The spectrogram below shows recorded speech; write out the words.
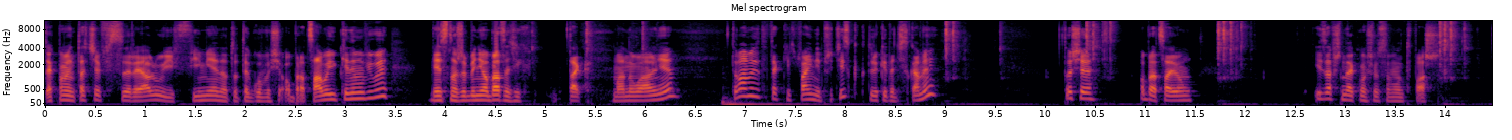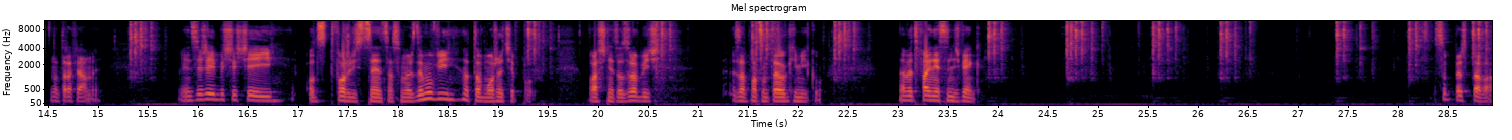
jak pamiętacie w serialu i w filmie, no to te głowy się obracały kiedy mówiły, więc no żeby nie obracać ich tak manualnie, to mamy tutaj taki fajny przycisk, który kiedy naciskamy, to się obracają i zawsze na jakąś losową twarz natrafiamy. Więc jeżeli byście chcieli odtworzyć scenę z Transformers Movie, no to możecie właśnie to zrobić za pomocą tego gimiku. Nawet fajny jest ten dźwięk. Super sprawa.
